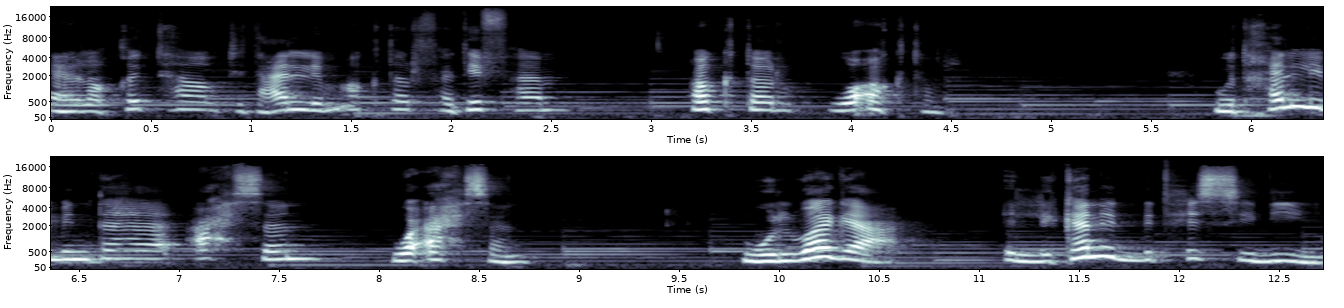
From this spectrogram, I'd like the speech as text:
علاقتها وتتعلم أكتر فتفهم أكتر وأكتر. وتخلي بنتها أحسن وأحسن. والوجع اللي كانت بتحس بيه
